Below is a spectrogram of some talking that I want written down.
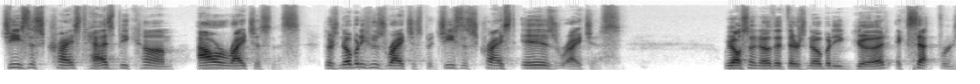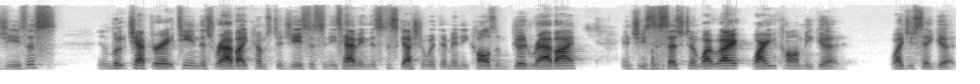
Jesus Christ has become our righteousness. There's nobody who's righteous, but Jesus Christ is righteous. We also know that there's nobody good except for Jesus. In Luke chapter 18, this rabbi comes to Jesus and he's having this discussion with him and he calls him good rabbi. And Jesus says to him, Why, why, why are you calling me good? Why'd you say good?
